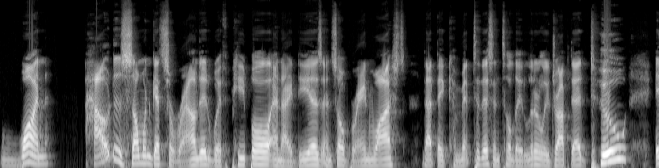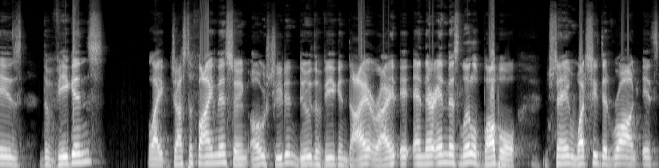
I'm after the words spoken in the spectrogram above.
One, how does someone get surrounded with people and ideas and so brainwashed that they commit to this until they literally drop dead? Two is the vegans like justifying this, saying, "Oh, she didn't do the vegan diet, right?" It, and they're in this little bubble saying what she did wrong. It's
